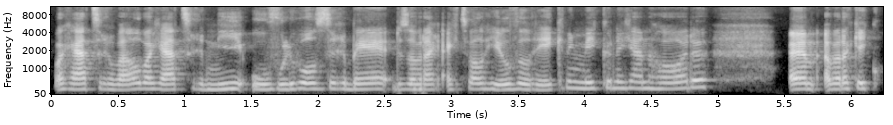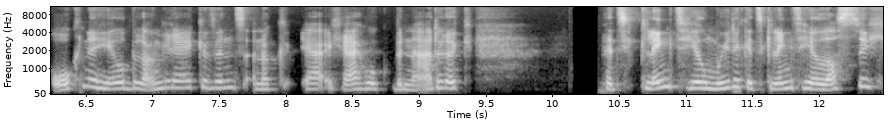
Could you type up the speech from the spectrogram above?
wat gaat er wel, wat gaat er niet, hoe voelen we ons erbij. Dus dat we daar echt wel heel veel rekening mee kunnen gaan houden. Um, en wat ik ook een heel belangrijke vind, en ook ja, graag ook benadruk, het klinkt heel moeilijk, het klinkt heel lastig,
